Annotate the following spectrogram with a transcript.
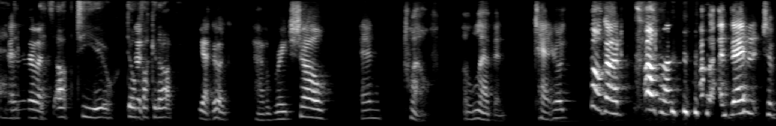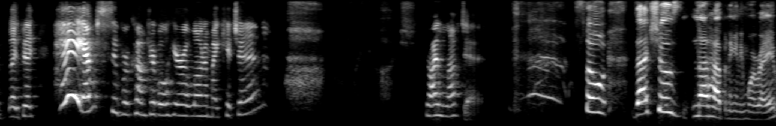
And, And they're like- it's up to you. Don't Like- fuck it up. Yeah, they're like, have a great show. And 12, 11, 10. You're like, oh God, oh God. oh God. And then to like be like, hey, I'm super comfortable here alone in my kitchen. Oh my gosh. So I loved it. so that show's not happening anymore, right?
